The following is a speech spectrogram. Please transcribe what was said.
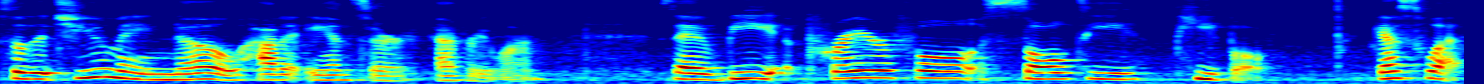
so that you may know how to answer everyone. So be prayerful, salty people. Guess what?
